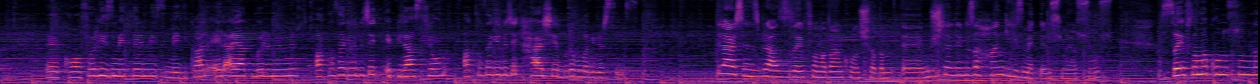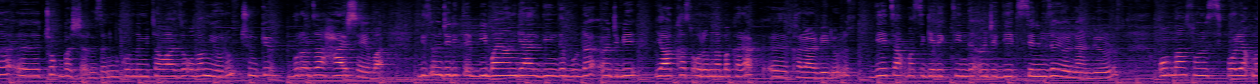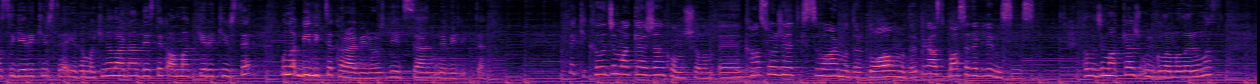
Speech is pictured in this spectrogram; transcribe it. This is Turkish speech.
e, kuaför hizmetlerimiz, medikal el ayak bölümümüz, aklınıza gelebilecek epilasyon, aklınıza gelebilecek her şeyi burada bulabilirsiniz. Dilerseniz biraz da zayıflamadan konuşalım. Ee, müşterilerinize hangi hizmetleri sunuyorsunuz? Zayıflama konusunda e, çok başarılıyız. Hani bu konuda mütevazi olamıyorum. Çünkü burada her şey var. Biz öncelikle bir bayan geldiğinde burada önce bir yağ kas oranına bakarak e, karar veriyoruz. Diyet yapması gerektiğinde önce diyetisyenimize yönlendiriyoruz. Ondan sonra spor yapması gerekirse ya da makinelerden destek almak gerekirse buna birlikte karar veriyoruz diyetisyenle birlikte. Peki kalıcı makyajdan konuşalım. Ee, kanserojen etkisi var mıdır, doğal mıdır? Biraz bahsedebilir misiniz? Kalıcı makyaj uygulamalarımız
